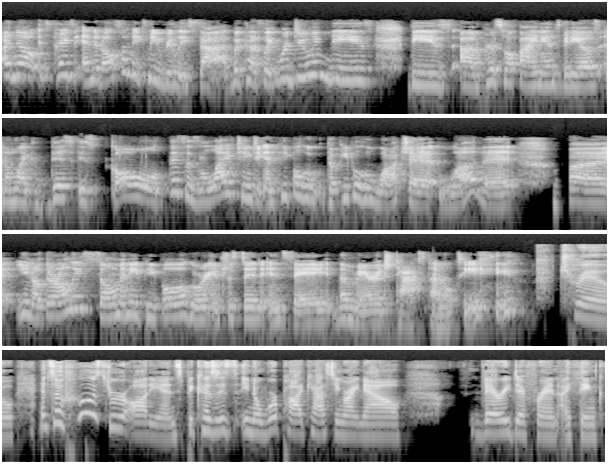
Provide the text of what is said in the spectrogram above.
I know it's crazy, and it also makes me really sad because like we're doing these these um, personal finance videos, and I'm like, this is gold, this is life changing, and people who the people who watch it love it, but you know there are only so many people who are interested in say the marriage tax penalty. True, and so who's your audience? Because it's you know we're podcasting right now. Very different, I think,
